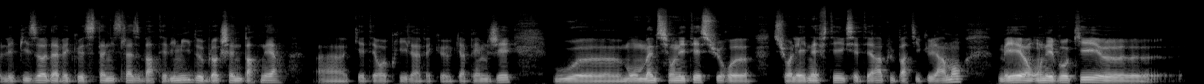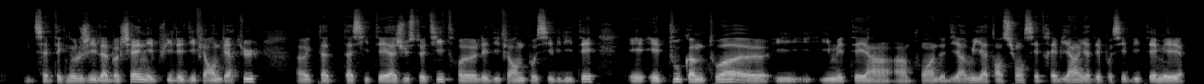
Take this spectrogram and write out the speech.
l'épisode avec Stanislas Barthélémy de Blockchain Partner euh, qui a été repris là, avec euh, KPMG, où euh, bon, même si on était sur sur les NFT, etc., plus particulièrement, mais on évoquait cette technologie de la blockchain et puis les différentes vertus euh, que tu as, cité à juste titre, les différentes possibilités. Et, et, tout comme toi, euh, il, il, mettait un, un, point de dire oui, attention, c'est très bien, il y a des possibilités, mais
